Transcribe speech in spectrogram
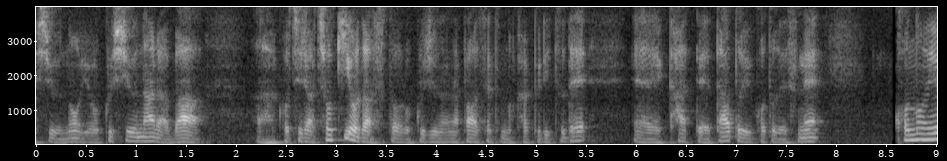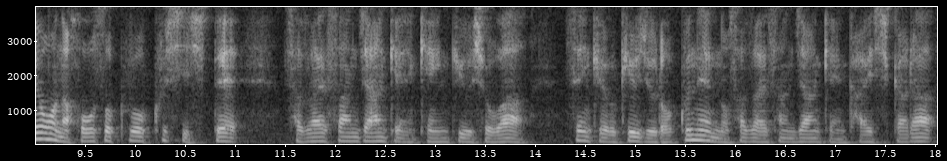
週の翌週ならばこちらチョキを出すと67%の確率で、勝てたということですね。このような法則を駆使してサザエさんじゃんけん研究所は1996年のサザエさんじゃんけん開始から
